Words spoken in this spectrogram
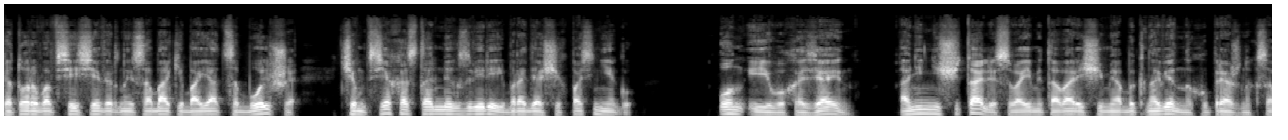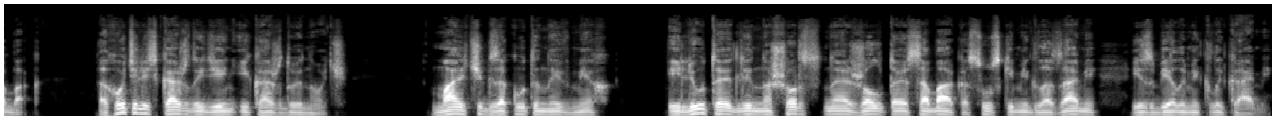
которого все северные собаки боятся больше, чем всех остальных зверей, бродящих по снегу. Он и его хозяин, они не считали своими товарищами обыкновенных упряжных собак. Охотились каждый день и каждую ночь. Мальчик, закутанный в мех, и лютая длинношерстная желтая собака с узкими глазами и с белыми клыками.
